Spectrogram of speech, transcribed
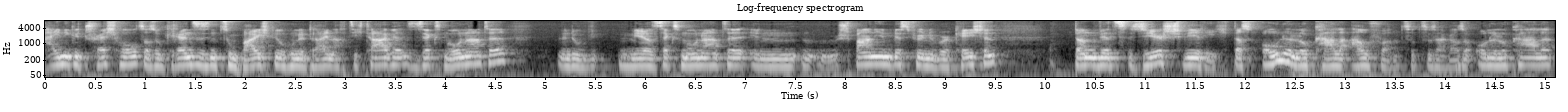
einige Thresholds, also Grenzen sind zum Beispiel 183 Tage, sechs Monate. Wenn du mehr als sechs Monate in Spanien bist für eine Vacation, dann wird es sehr schwierig, das ohne lokale Aufwand sozusagen, also ohne lokale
